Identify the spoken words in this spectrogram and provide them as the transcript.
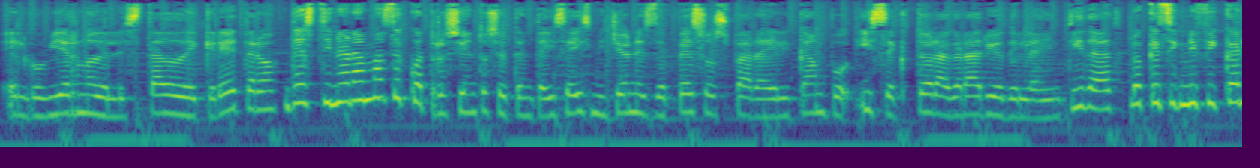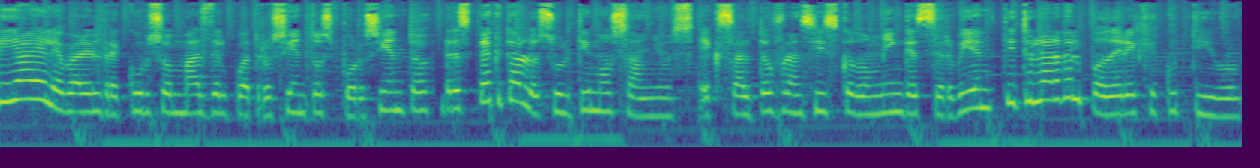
El gobierno del estado de Querétaro destinará más de 476 millones de pesos para el campo y sector agrario de la entidad, lo que significa elevar el recurso más del 400% respecto a los últimos años, exaltó Francisco Domínguez Servién, titular del Poder Ejecutivo.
